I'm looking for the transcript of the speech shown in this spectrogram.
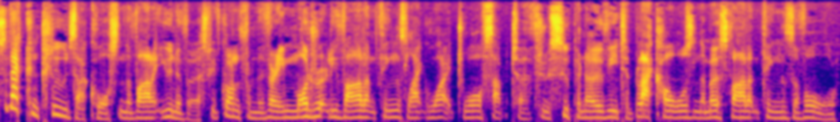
So that concludes our course on the violent universe. We've gone from the very moderately violent things like white dwarfs up to through supernovae to black holes and the most violent things of all.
